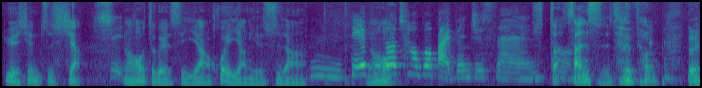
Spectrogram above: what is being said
月线之下。是。然后这个也是一样，惠阳也是啊。嗯，跌幅都超过百分之三。三三十 这都。对，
